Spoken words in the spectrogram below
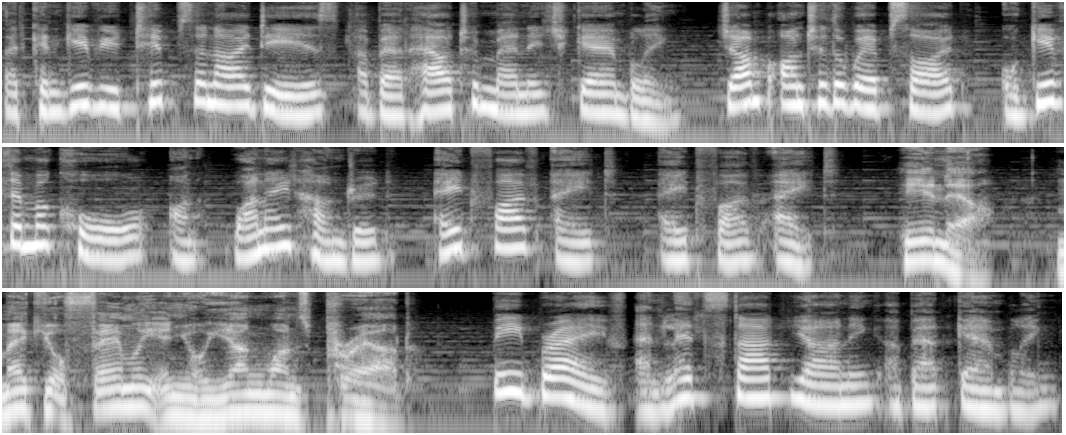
that can give you tips and ideas about how to manage gambling. Jump onto the website or give them a call on 1800 858 858. Here now, make your family and your young ones proud. Be brave and let's start yarning about gambling.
